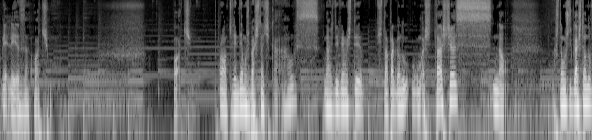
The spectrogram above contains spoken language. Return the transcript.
Beleza, ótimo. Ótimo. Pronto, vendemos bastante carros. Nós devemos ter estar pagando algumas taxas. Não. Nós estamos gastando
